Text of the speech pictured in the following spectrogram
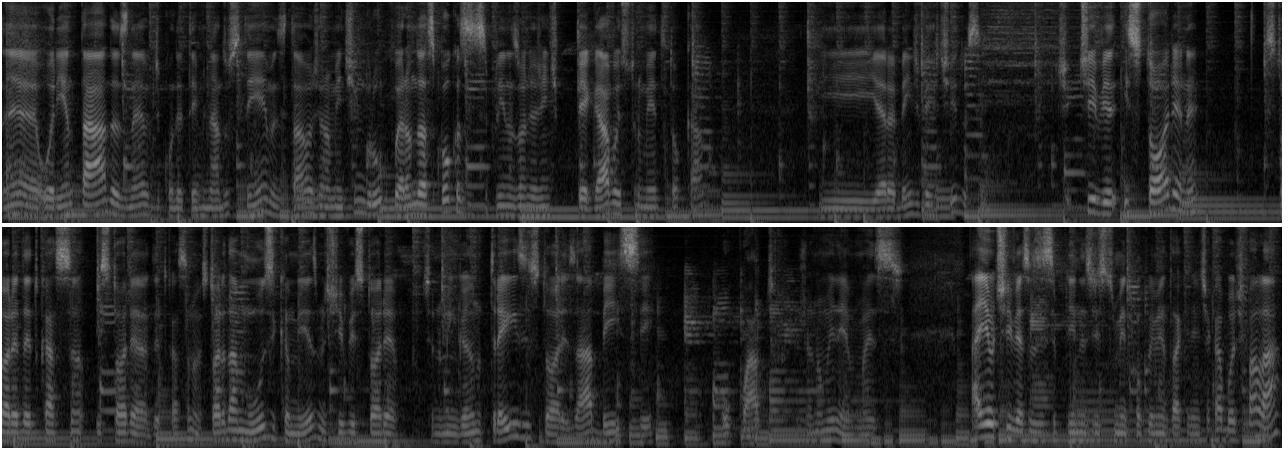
né, orientadas, né, de, com determinados temas e tal, geralmente em grupo. Era uma das poucas disciplinas onde a gente pegava o instrumento e tocava. E era bem divertido, assim. Tive história, né? História da educação. História da educação, não. História da música mesmo. Tive história, se não me engano, três histórias: A, B e C. Ou quatro, já não me lembro, mas. Aí eu tive essas disciplinas de instrumento complementar que a gente acabou de falar.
